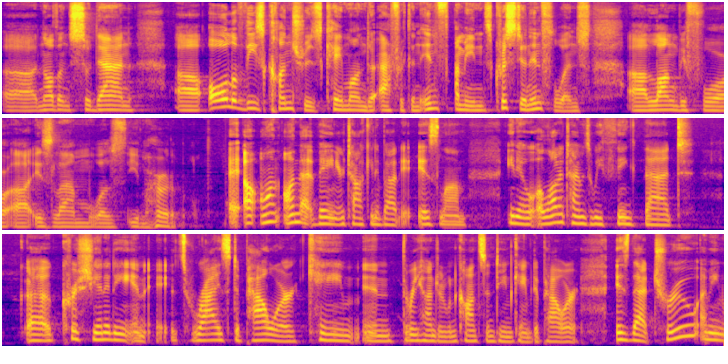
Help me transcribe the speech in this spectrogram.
uh, northern Sudan, uh, all of these countries came under African, inf- I mean, Christian influence uh, long before uh, Islam was even heard about. Uh, on on that vein, you're talking about Islam. You know, a lot of times we think that uh, Christianity and its rise to power came in 300 when Constantine came to power. Is that true? I mean,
